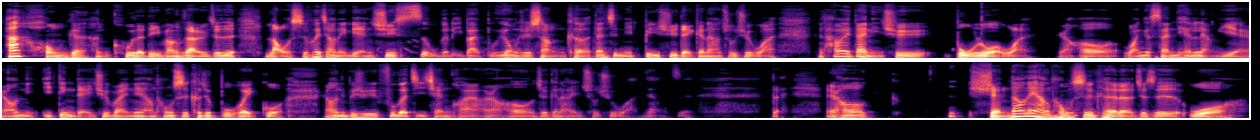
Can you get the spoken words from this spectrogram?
它红跟很酷的地方在于，就是老师会叫你连续四五个礼拜不用去上课，但是你必须得跟他出去玩，他会带你去部落玩，然后玩个三天两夜，然后你一定得去，不然你那堂通识课就不会过，然后你必须付个几千块啊，然后就跟他一起出去玩这样子，然后选到那堂通识课的，就是我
